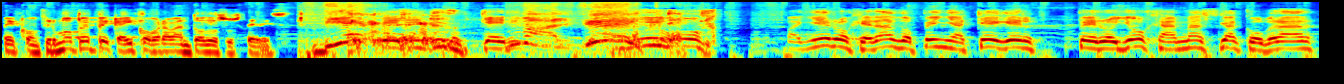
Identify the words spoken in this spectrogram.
Me confirmó Pepe que ahí cobraban todos ustedes. Querido, querido amigo, compañero Gerardo Peña Kegel, pero yo jamás fui a cobrar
